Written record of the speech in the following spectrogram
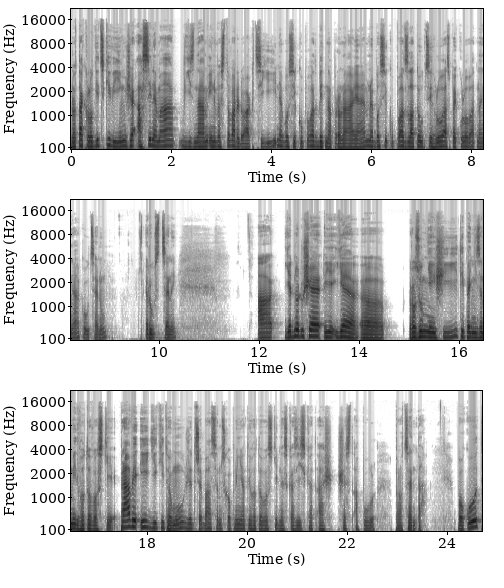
no tak logicky vím, že asi nemá význam investovat do akcí, nebo si kupovat byt na pronájem, nebo si kupovat zlatou cihlu a spekulovat na nějakou cenu, růst ceny. A jednoduše je, je uh, rozumnější ty peníze mít v hotovosti. Právě i díky tomu, že třeba jsem schopný na ty hotovosti dneska získat až 6,5%. Pokud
